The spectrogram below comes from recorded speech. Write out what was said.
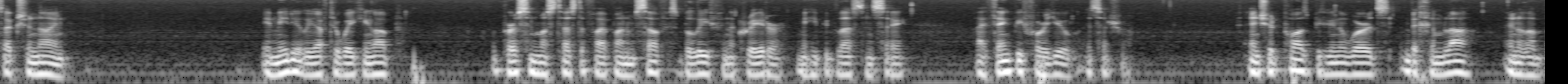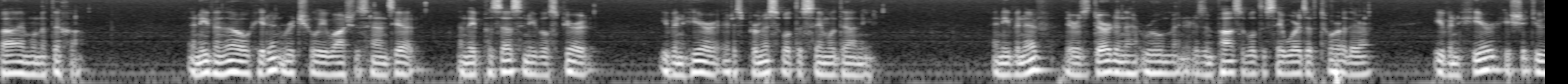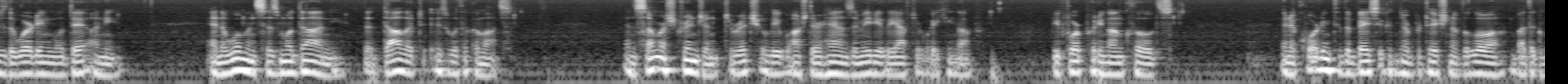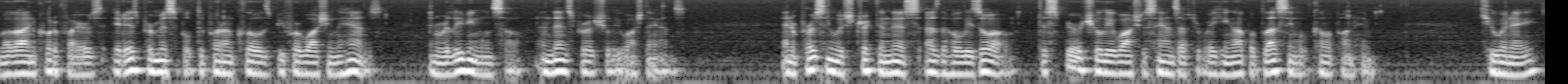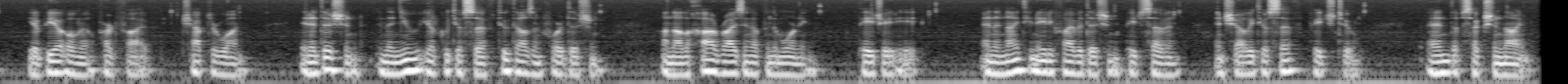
Section 9. Immediately after waking up, a person must testify upon himself his belief in the Creator, may he be blessed, and say, I thank before you, etc. And should pause between the words Bechimla and Rabba emunatecha. And even though he didn't ritually wash his hands yet, and they possess an evil spirit, even here it is permissible to say Modani. And even if there is dirt in that room and it is impossible to say words of Torah there, even here he should use the wording Modeh Ani. And the woman says Modani, the Dalet is with a kamatz. And some are stringent to ritually wash their hands immediately after waking up, before putting on clothes. And according to the basic interpretation of the law by the Gemara and codifiers, it is permissible to put on clothes before washing the hands, and relieving oneself, and then spiritually wash the hands. And a person who is strict in this, as the Holy Zohar, to spiritually wash his hands after waking up, a blessing will come upon him. Q&A, Yabia Omer, Part 5, Chapter 1. In addition, in the new Yalkut Yosef 2004 edition, on Rising Up in the Morning, page 88, and the 1985 edition, page 7, and Shalit Yosef, page 2. End of section 9.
